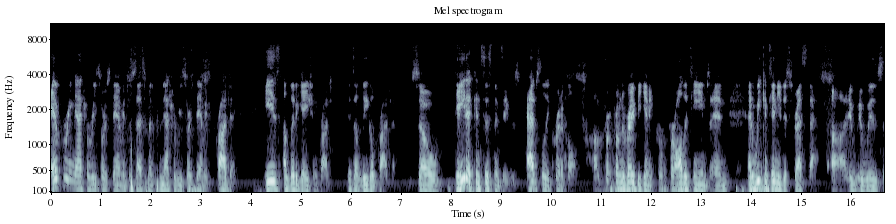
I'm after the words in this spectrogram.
every natural resource damage assessment, natural resource damage project is a litigation project. It's a legal project. So data consistency was absolutely critical uh, for, from the very beginning for, for all the teams. And and we continue to stress that. Uh, it, it, was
